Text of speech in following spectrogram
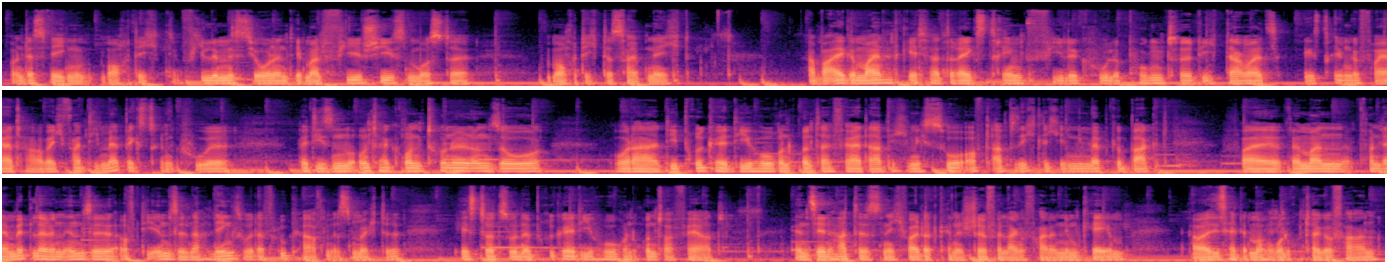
Und deswegen mochte ich viele Missionen, in denen man viel schießen musste, mochte ich deshalb nicht. Aber allgemein hat GTA 3 extrem viele coole Punkte, die ich damals extrem gefeiert habe. Ich fand die Map extrem cool. Mit diesem Untergrundtunnel und so. Oder die Brücke, die hoch und runter fährt, da habe ich mich so oft absichtlich in die Map gebackt. Weil wenn man von der mittleren Insel auf die Insel nach links, wo der Flughafen ist, möchte, ist dort so eine Brücke, die hoch und runter fährt. Den Sinn hatte es nicht, weil dort keine Schiffe langfahren in dem Game, aber sie ist halt immer hoch und runter gefahren.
